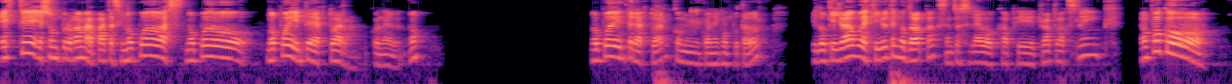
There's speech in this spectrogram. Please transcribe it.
Este es un programa aparte, si no puedo, no puedo, no puedo interactuar con él, ¿no? No puedo interactuar con, con el computador. Y lo que yo hago es que yo tengo Dropbox, entonces le hago copy Dropbox link. Es un poco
